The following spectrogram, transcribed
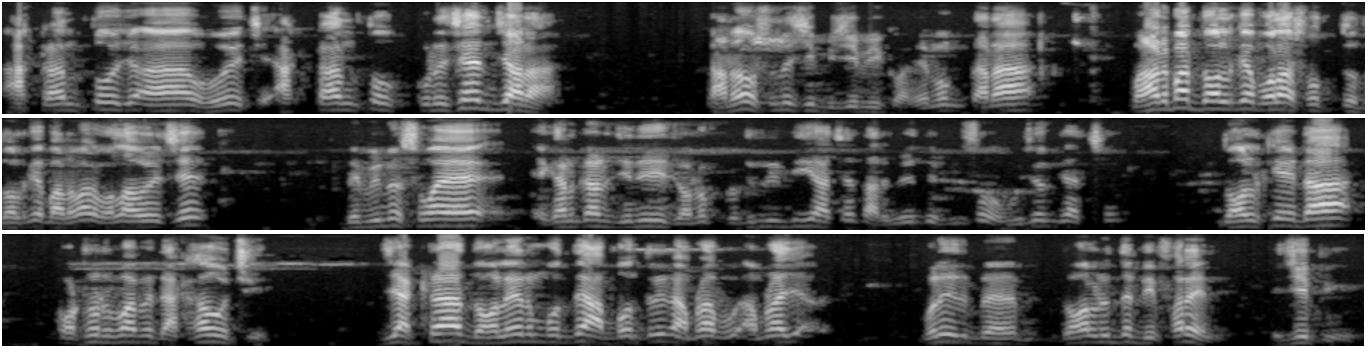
আক্রান্ত যা- হয়েছে, আক্রান্ত করেছেন যারা, তারাও শুনেছি বিজেপি করে এবং তারা বারবার দলকে বলা সত্য দলকে বারবার বলা হয়েছে। বিভিন্ন সময়ে এখানকার যিনি জনপ্রতিনিধি আছে, তার বিরুদ্ধে সময় অভিযোগ যাচ্ছে। দলকে এটা কঠোরভাবে দেখা উচিত যে একটা দলের মধ্যে আভ্যন্তরীণ, আমরা আমরা বলি দল উইথ দ্য ডিফারেন্ট বিজেপি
